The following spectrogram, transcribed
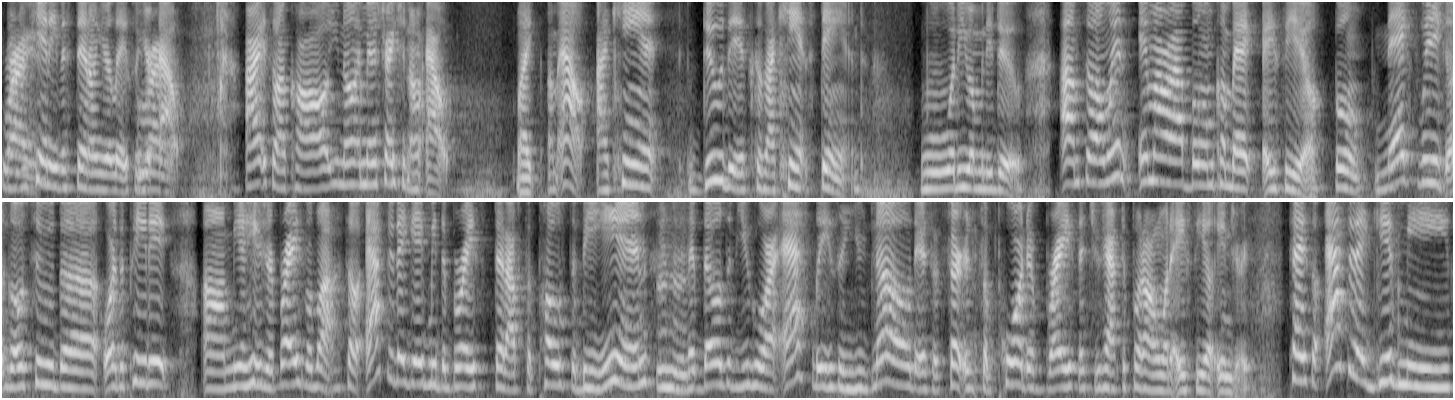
Right. you can't even stand on your leg, so you're right. out." All right. So I called, you know, administration. I'm out. Like I'm out. I can't do this because I can't stand what do you want me to do? Um, so I went MRI, boom, come back ACL, boom. Next week I go to the orthopedic. Um, yeah, here's your brace, blah blah. So after they gave me the brace that I'm supposed to be in, mm-hmm. if those of you who are athletes and you know there's a certain supportive brace that you have to put on with an ACL injury. Okay, so after they give me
